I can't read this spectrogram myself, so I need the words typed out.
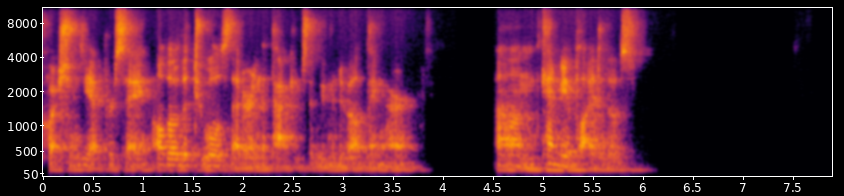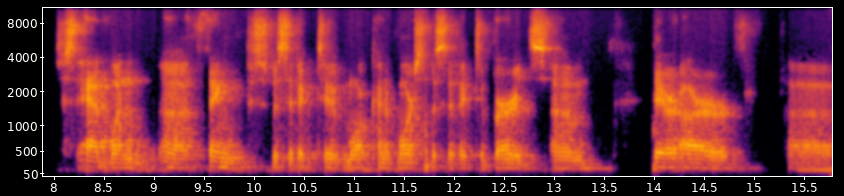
questions yet per se, although the tools that are in the package that we've been developing are um, can be applied to those. Just add one uh, thing specific to more kind of more specific to birds. Um, there are uh,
